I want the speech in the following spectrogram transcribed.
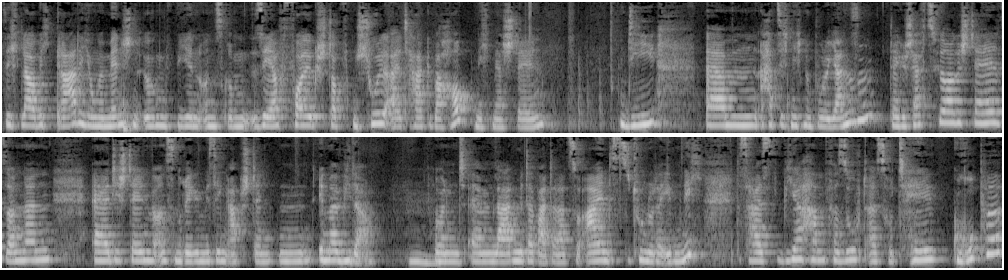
sich, glaube ich, gerade junge Menschen irgendwie in unserem sehr vollgestopften Schulalltag überhaupt nicht mehr stellen. Die ähm, hat sich nicht nur Bodo Jansen, der Geschäftsführer, gestellt, sondern äh, die stellen wir uns in regelmäßigen Abständen immer wieder. Und ähm, laden Mitarbeiter dazu ein, das zu tun oder eben nicht. Das heißt, wir haben versucht als Hotelgruppe,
